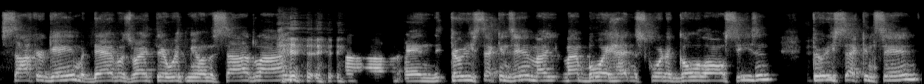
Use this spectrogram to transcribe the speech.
soccer game. My dad was right there with me on the sideline. um, and 30 seconds in, my my boy hadn't scored a goal all season. 30 seconds in,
